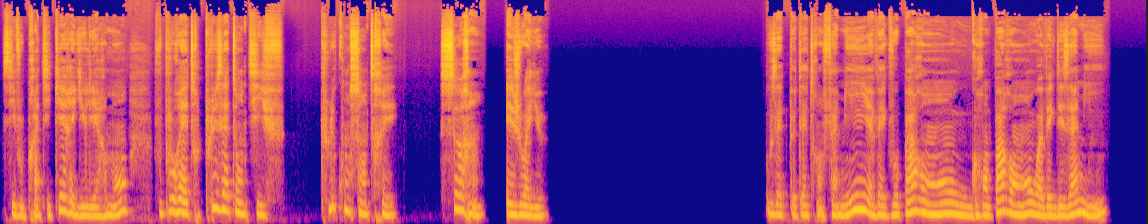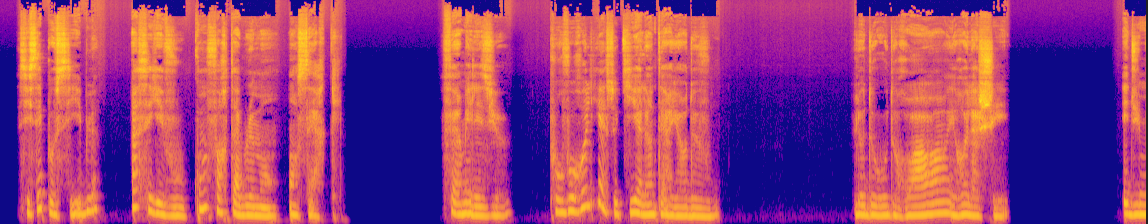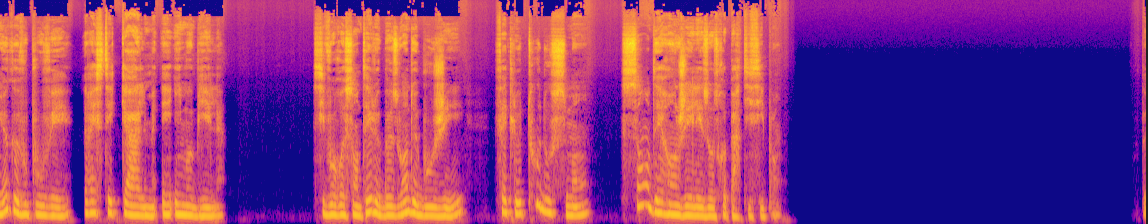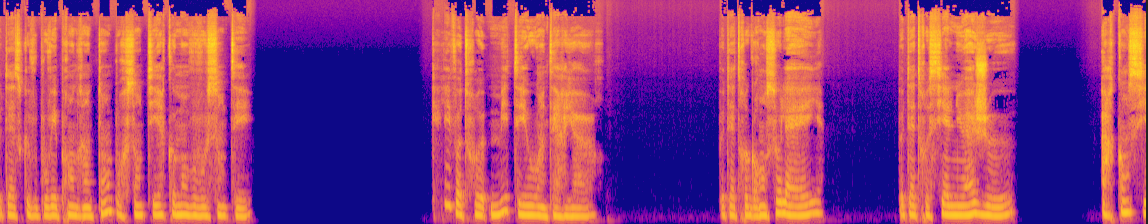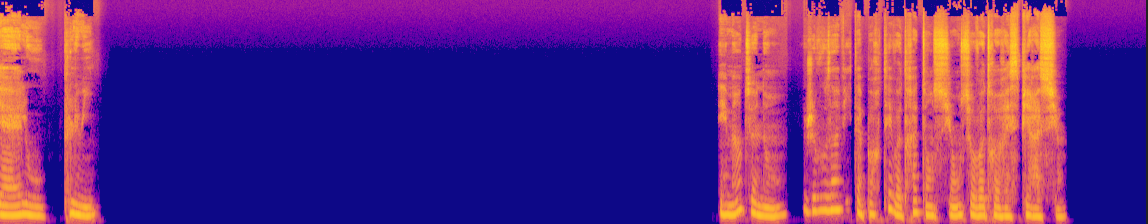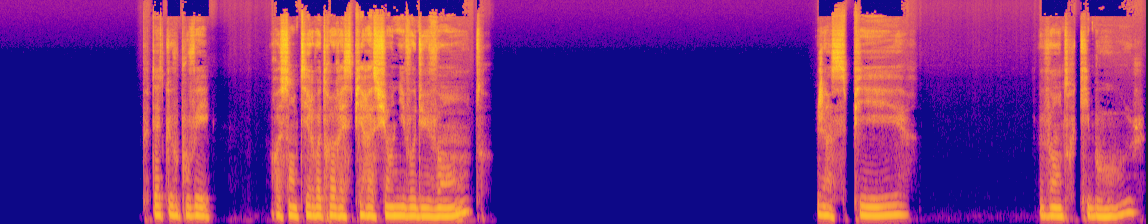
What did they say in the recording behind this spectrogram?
Si vous pratiquez régulièrement, vous pourrez être plus attentif, plus concentré, serein et joyeux. Vous êtes peut-être en famille avec vos parents ou grands-parents ou avec des amis. Si c'est possible, asseyez-vous confortablement en cercle. Fermez les yeux pour vous relier à ce qui est à l'intérieur de vous. Le dos droit et relâché. Et du mieux que vous pouvez, restez calme et immobile. Si vous ressentez le besoin de bouger, faites-le tout doucement, sans déranger les autres participants. Peut-être que vous pouvez prendre un temps pour sentir comment vous vous sentez. Quelle est votre météo intérieure? Peut-être grand soleil, peut-être ciel nuageux, arc-en-ciel ou pluie. Et maintenant, je vous invite à porter votre attention sur votre respiration. Peut-être que vous pouvez ressentir votre respiration au niveau du ventre. J'inspire, ventre qui bouge.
